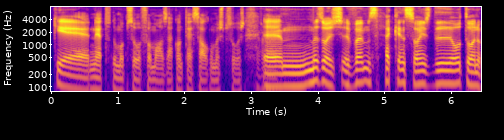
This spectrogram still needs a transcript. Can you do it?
que é neto de uma pessoa famosa, acontece a algumas pessoas. É um, mas hoje vamos a canções de outono.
